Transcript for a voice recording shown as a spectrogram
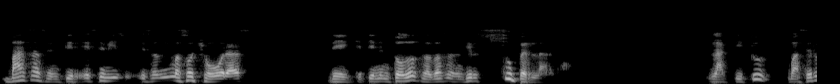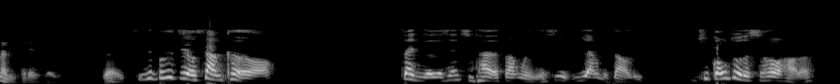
vas a sentir ese esas mismas ocho horas de que tienen todos, las vas a sentir súper largas. La actitud va a ser la diferencia ahí. 对，其实不是只有上课哦，在你的人生其他的方位也是一样的道理。你去工作的时候好了，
